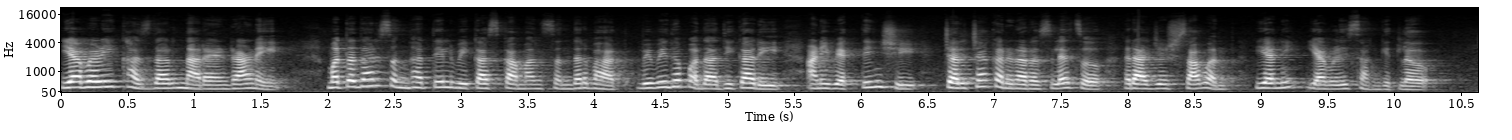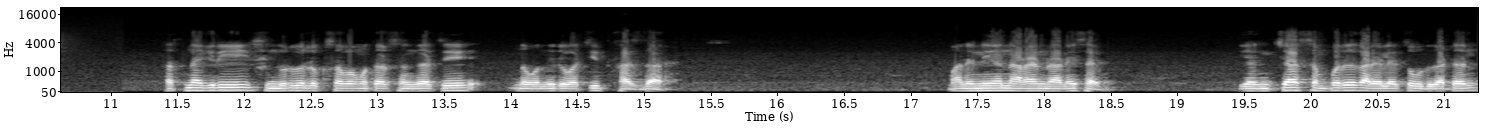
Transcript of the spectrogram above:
यावेळी खासदार नारायण राणे मतदारसंघातील विकास कामांसंदर्भात विविध पदाधिकारी आणि व्यक्तींशी चर्चा करणार असल्याचं राजेश सावंत यांनी यावेळी सांगितलं. रत्नागिरी सिंधुदुर्ग लोकसभा मतदारसंघाचे नवनिर्वाचित खासदार माननीय नारायण राणे साहेब यांच्या संपर्क कार्यालयाचं उद्घाटन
